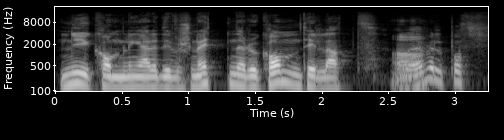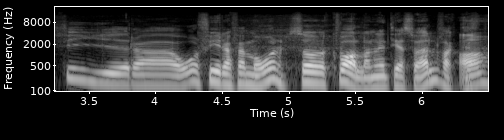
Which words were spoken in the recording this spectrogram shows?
nykomlingar i division 1 när du kom till att, Ja. det är väl på fyra år, fyra, fem år, så kvalade ni till SHL faktiskt. Ja,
